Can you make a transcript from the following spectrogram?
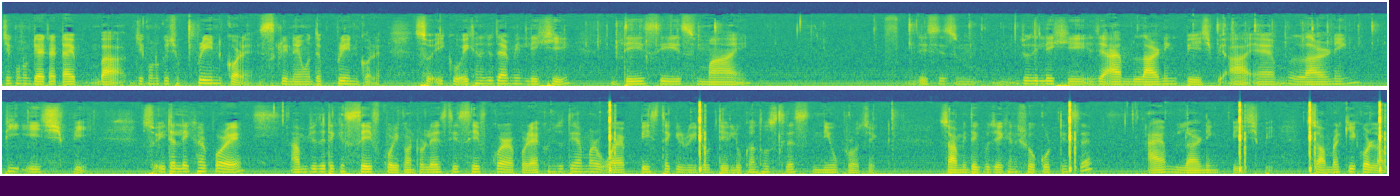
যে কোনো ডেটা টাইপ বা যে কোনো কিছু প্রিন্ট করে স্ক্রিনের মধ্যে প্রিন্ট করে। সো ইকো এখানে যদি আমি লিখি this is my this is যদি লিখি যে I am learning PHP I am learning PHP so এটা লেখার পরে আমি যদি এটাকে সেভ করি কন্ট্রোল এস দিয়ে সেভ করার পরে, এখন যদি আমার ওয়েব পেজটাকে রিলোড দিই local host new project so আমি দেখব যে এখানে শো করতেছে I am learning PHP so আমরা কি করলাম?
